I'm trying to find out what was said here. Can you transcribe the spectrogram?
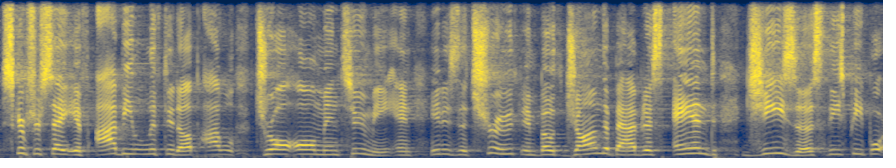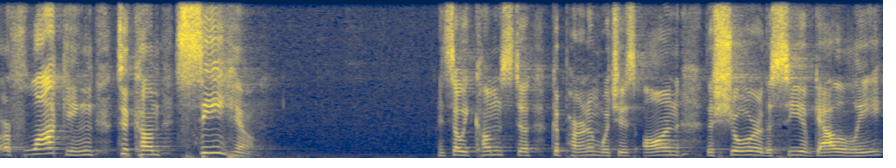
scriptures say, If I be lifted up, I will draw all men to me. And it is the truth in both John the Baptist and Jesus. These people are flocking to come see him. And so he comes to Capernaum, which is on the shore of the Sea of Galilee.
